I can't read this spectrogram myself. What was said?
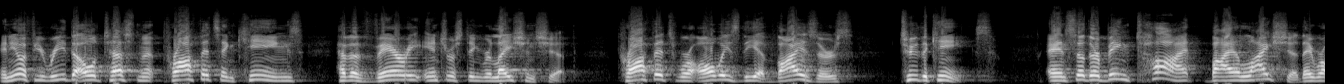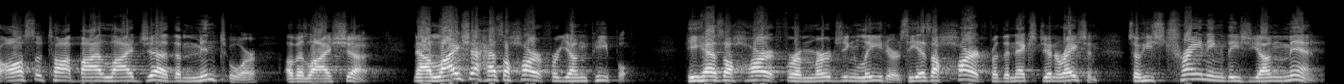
And you know, if you read the Old Testament, prophets and kings have a very interesting relationship. Prophets were always the advisors to the kings. And so they're being taught by Elisha. They were also taught by Elijah, the mentor of Elisha. Now, Elisha has a heart for young people. He has a heart for emerging leaders. He has a heart for the next generation. So he's training these young men.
